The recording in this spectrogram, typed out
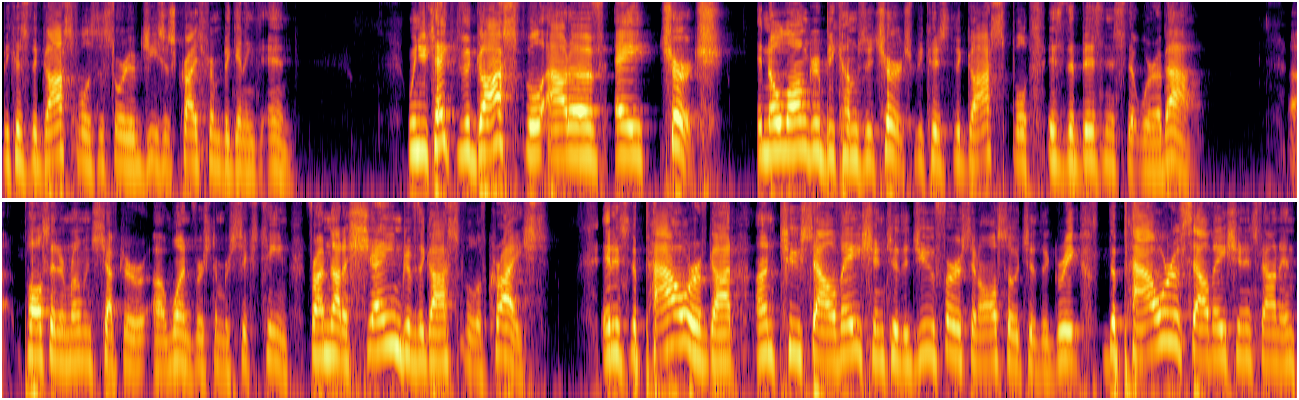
because the gospel is the story of Jesus Christ from beginning to end. When you take the gospel out of a church, it no longer becomes a church because the gospel is the business that we're about. Uh, Paul said in Romans chapter uh, 1, verse number 16, For I'm not ashamed of the gospel of Christ. It is the power of God unto salvation to the Jew first and also to the Greek. The power of salvation is found in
